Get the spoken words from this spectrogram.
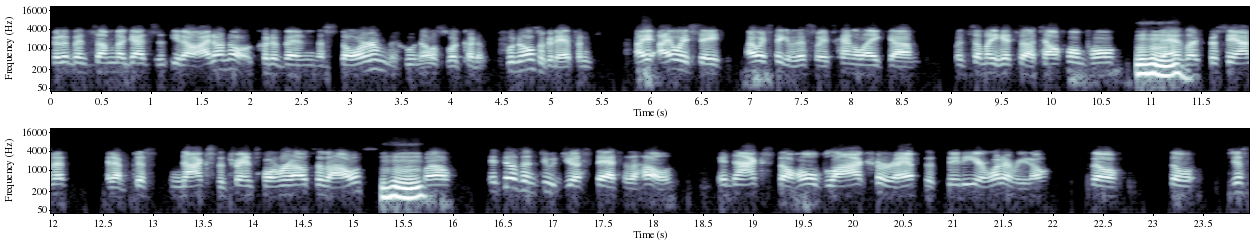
Could have been some that got, you know, I don't know. It could have been a storm. Who knows what could have? Who knows what could happen? I, I always say, I always think of it this way. It's kind of like um, when somebody hits a telephone pole that hmm has electricity on it, and it just knocks the transformer out to the house. hmm Well, it doesn't do just that to the house. It knocks the whole block or half the city or whatever, you know. So, so just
